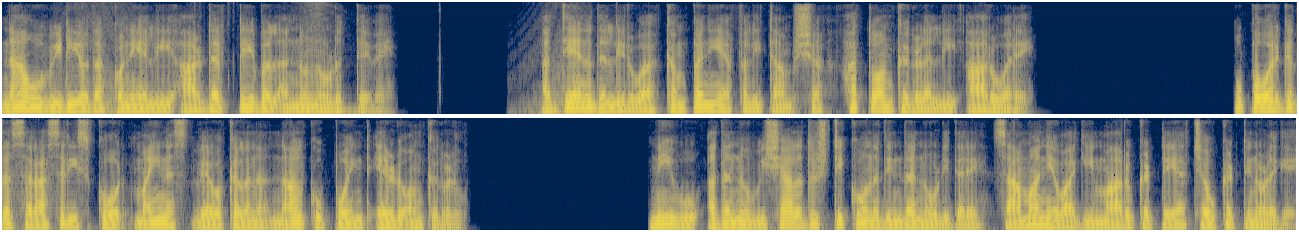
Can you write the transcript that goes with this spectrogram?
ನಾವು ವಿಡಿಯೋದ ಕೊನೆಯಲ್ಲಿ ಆರ್ಡರ್ ಟೇಬಲ್ ಅನ್ನು ನೋಡುತ್ತೇವೆ. ಅಧ್ಯಯನದಲ್ಲಿರುವ ಕಂಪನಿಯ ಫಲಿತಾಂಶ ಹತ್ತು ಅಂಕಗಳಲ್ಲಿ ಆರೂವರೆ. ಉಪವರ್ಗದ ಸರಾಸರಿ ಸ್ಕೋರ್ ಮೈನಸ್ ವ್ಯವಕಲನ ನಾಲ್ಕು ಪಾಯಿಂಟ್ ಎರಡು ಅಂಕಗಳು. ನೀವು ಅದನ್ನು ವಿಶಾಲ ದೃಷ್ಟಿಕೋನದಿಂದ ನೋಡಿದರೆ ಸಾಮಾನ್ಯವಾಗಿ ಮಾರುಕಟ್ಟೆಯ ಚೌಕಟ್ಟಿನೊಳಗೆ.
